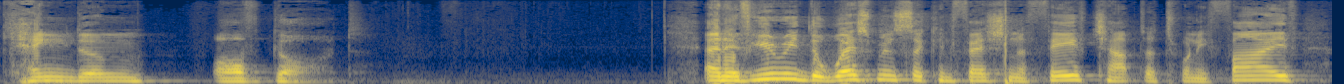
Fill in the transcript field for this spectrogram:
kingdom of God. And if you read the Westminster Confession of Faith, chapter 25,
